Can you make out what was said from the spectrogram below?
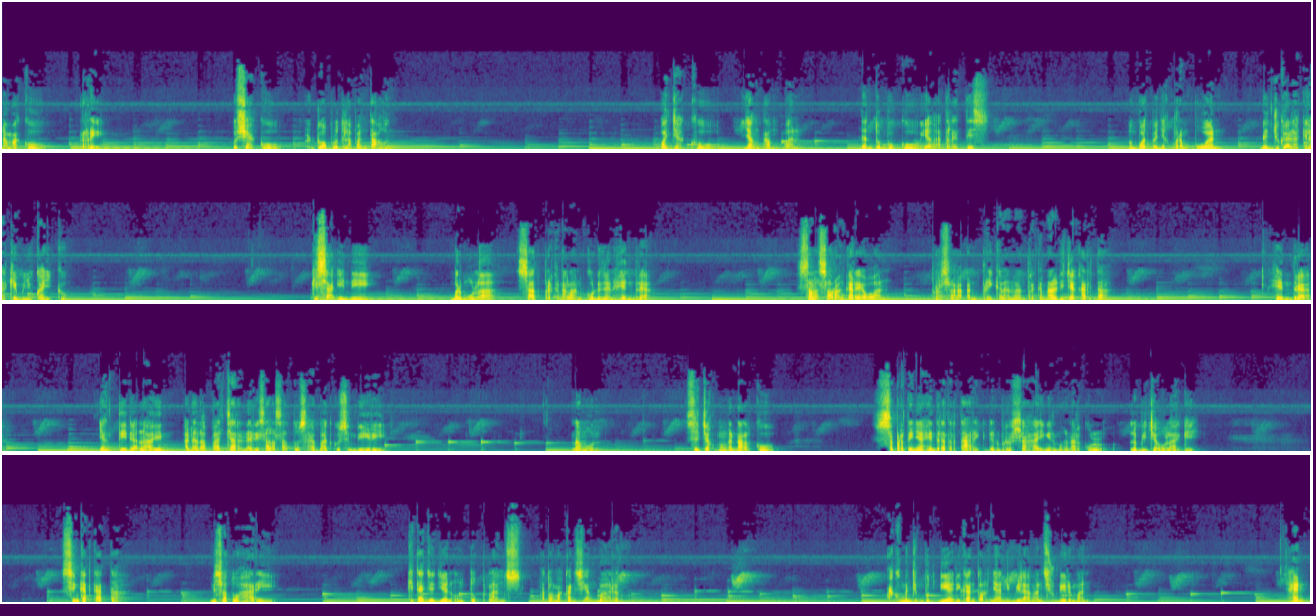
Namaku Re. Usiaku 28 tahun. Wajahku yang tampan dan tubuhku yang atletis membuat banyak perempuan dan juga laki-laki menyukaiku. Kisah ini bermula saat perkenalanku dengan Hendra, salah seorang karyawan perusahaan perikanan terkenal di Jakarta. Hendra, yang tidak lain adalah pacar dari salah satu sahabatku sendiri. Namun, sejak mengenalku, sepertinya Hendra tertarik dan berusaha ingin mengenalku lebih jauh lagi. Singkat kata, di suatu hari kita janjian untuk lunch atau makan siang bareng. Aku menjemput dia di kantornya di bilangan Sudirman. Hen,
